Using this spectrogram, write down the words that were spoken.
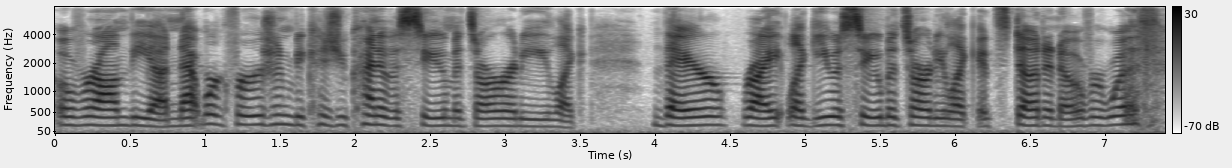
over on the uh, network version because you kind of assume it's already like there, right? Like you assume it's already like it's done and over with.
